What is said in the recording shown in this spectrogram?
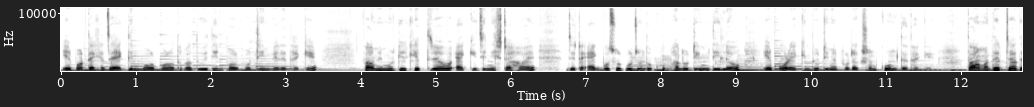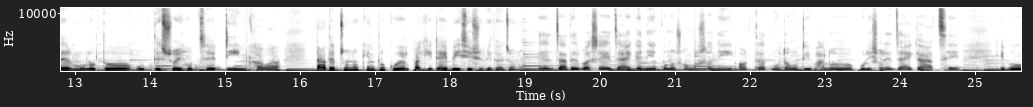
এরপর দেখা যায় একদিন পর পর অথবা দুই দিন পর পর ডিম পেরে থাকে। ফার্মি মুরগির ক্ষেত্রেও একই জিনিসটা হয়, যেটা এক বছর পর্যন্ত খুব ভালো ডিম দিলেও এরপরে কিন্তু ডিমের প্রোডাকশন কমতে থাকে। তো আমাদের যাদের মূলত উদ্দেশ্যই হচ্ছে ডিম খাওয়া, তাদের জন্য কিন্তু কোয়েল পাখিটাই বেশি সুবিধাজনক। যাদের বাসায় জায়গা নিয়ে কোনো সমস্যা নেই, অর্থাৎ মোটামুটি ভালো পরিসরে জায়গা আছে এবং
